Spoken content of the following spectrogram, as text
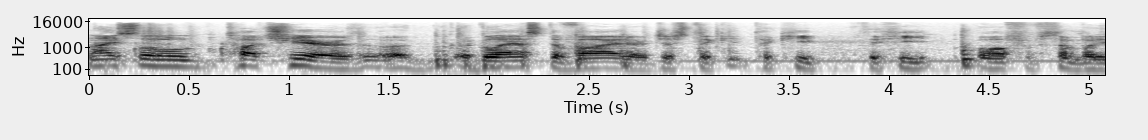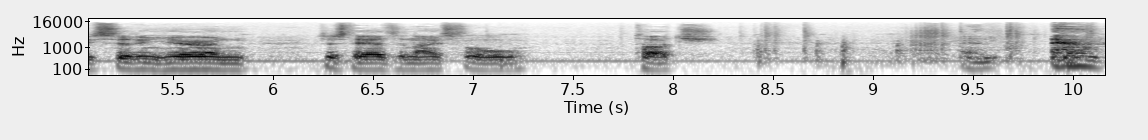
nice little touch here is a, a glass divider just to keep, to keep the heat off of somebody sitting here and just adds a nice little touch. And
